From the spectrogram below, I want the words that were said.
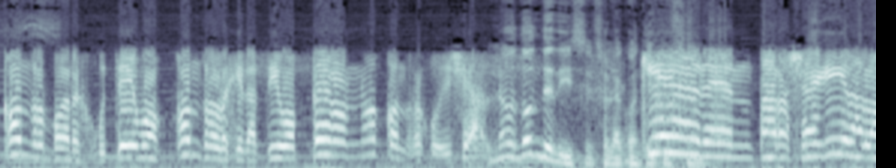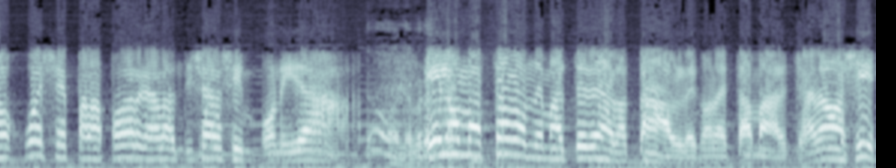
contra el Poder Ejecutivo, contra el Legislativo, pero no contra el Judicial. No, ¿dónde dice eso la Constitución? Quieren perseguir a los jueces para poder garantizar su impunidad. No, la verdad- y lo mostraron de manera notable con esta marcha, ¿no? Así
